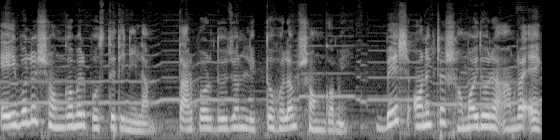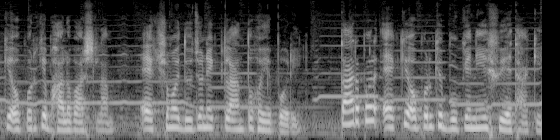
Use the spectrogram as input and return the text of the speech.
এই বলে সঙ্গমের প্রস্তুতি নিলাম। তারপর দুজন লিপ্ত হলাম সঙ্গমে। বেশ অনেকটা সময় ধরে আমরা একে অপরকে ভালোবাসলাম। একসময় দুজনে ক্লান্ত হয়ে পড়ি। তারপর একে অপরকে বুকে নিয়ে শুয়ে থাকি।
